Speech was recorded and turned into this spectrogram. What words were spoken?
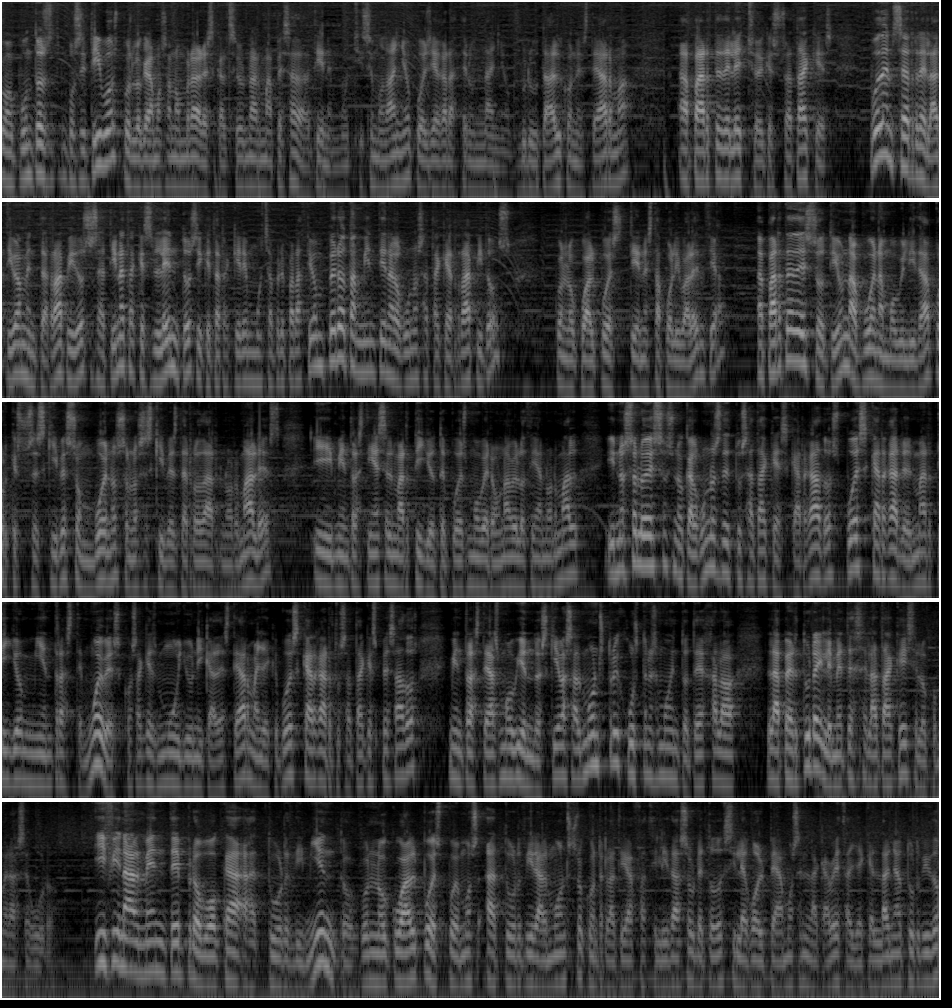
Como puntos positivos, pues lo que vamos a nombrar es que al ser un arma pesada tiene muchísimo daño, puedes llegar a hacer un daño brutal con este arma, aparte del hecho de que sus ataques pueden ser relativamente rápidos, o sea, tiene ataques lentos y que te requieren mucha preparación, pero también tiene algunos ataques rápidos, con lo cual pues tiene esta polivalencia. Aparte de eso, tiene una buena movilidad porque sus esquives son buenos, son los esquives de rodar normales, y mientras tienes el martillo te puedes mover a una velocidad normal, y no solo eso, sino que algunos de tus ataques cargados puedes cargar el martillo mientras te mueves, cosa que es muy única de este arma, ya que puedes cargar tus ataques pesados mientras te vas moviendo, esquivas al monstruo y justo en ese momento te deja la, apertura y le metes el ataque y se lo comerá seguro. Y finalmente provoca aturdimiento, con lo cual pues podemos aturdir al monstruo con relativa facilidad, sobre todo si le golpeamos en la cabeza, ya que el daño aturdido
